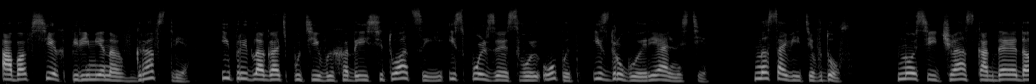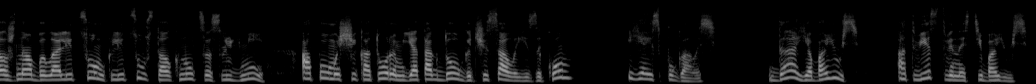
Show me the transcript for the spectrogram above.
обо всех переменах в графстве и предлагать пути выхода из ситуации, используя свой опыт из другой реальности, на совете вдов. Но сейчас, когда я должна была лицом к лицу столкнуться с людьми, о помощи которым я так долго чесала языком, я испугалась. Да, я боюсь. Ответственности боюсь.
